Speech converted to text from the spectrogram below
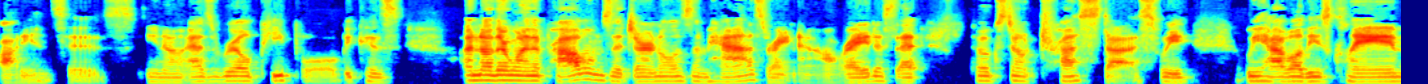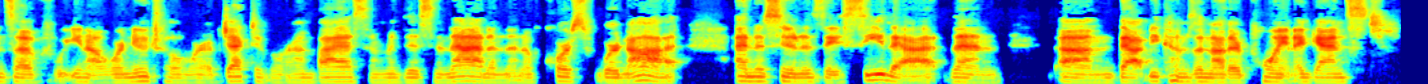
audiences, you know, as real people. Because another one of the problems that journalism has right now, right, is that folks don't trust us. We we have all these claims of, you know, we're neutral, we're objective, we're unbiased, and we're this and that, and then of course we're not. And as soon as they see that, then um, that becomes another point against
